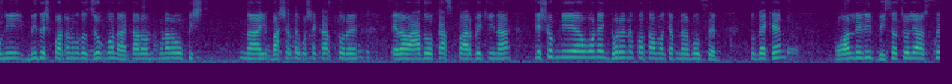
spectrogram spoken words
উনি বিদেশ পাঠানোর মতো যোগ্য না, কারণ ওনার অফিস নাই, বাসাতে বসে কাজ করে। এরা আদৌ কাজ পারবে কিনা, এসব নিয়ে অনেক ধরনের কথা আমাকে আপনারা বলছেন। তো দেখেন অলরেডি ভিসা চলে আসছে।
